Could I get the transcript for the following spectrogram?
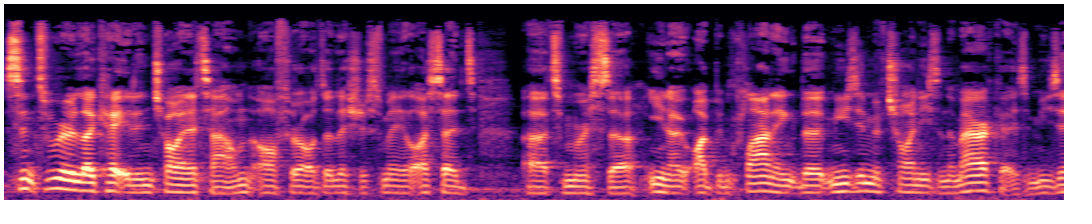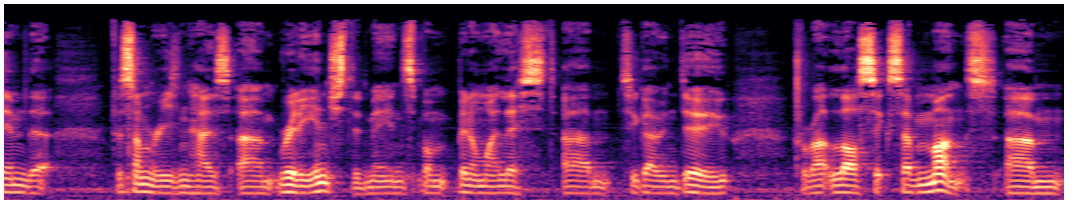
since we were located in Chinatown after our delicious meal, I said uh, to Marissa, you know, I've been planning the Museum of Chinese in America is a museum that, for some reason, has um, really interested me and it's been been on my list um, to go and do for about the last six, seven months um,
